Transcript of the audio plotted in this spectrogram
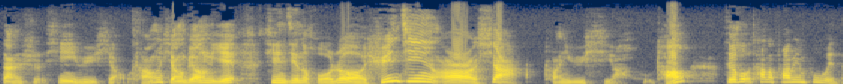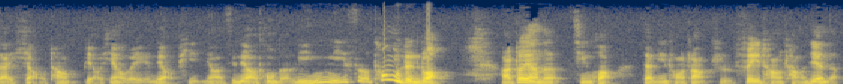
但是心与小肠相表里，心经的火热循经而下传于小肠，最后它的发病部位在小肠，表现为尿频、尿急、尿痛的淋漓涩痛症状啊，这样的情况在临床上是非常常见的。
